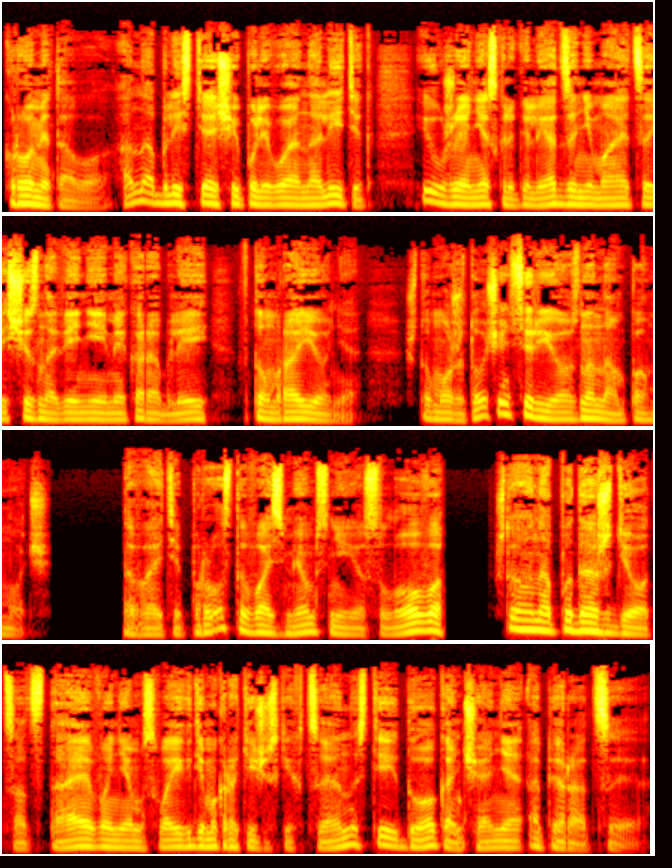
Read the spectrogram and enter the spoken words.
Кроме того, она блестящий полевой аналитик и уже несколько лет занимается исчезновениями кораблей в том районе, что может очень серьезно нам помочь. Давайте просто возьмем с нее слово что она подождет с отстаиванием своих демократических ценностей до окончания операции.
